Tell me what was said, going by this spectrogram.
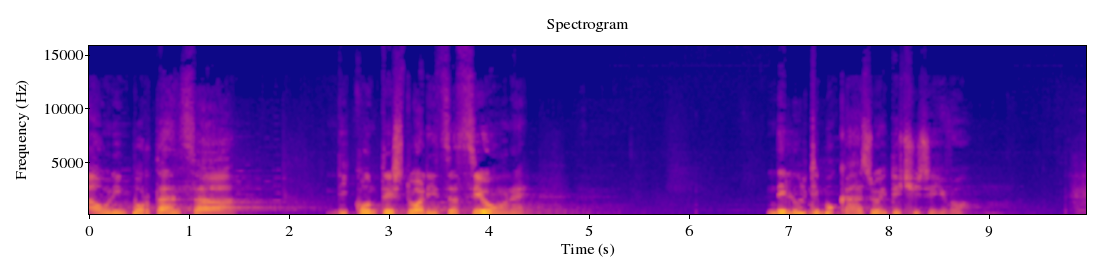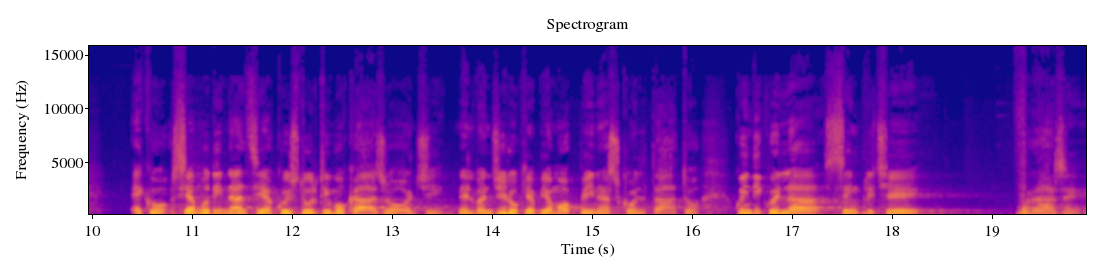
ha un'importanza di contestualizzazione, nell'ultimo caso è decisivo. Ecco, siamo dinanzi a quest'ultimo caso oggi, nel Vangelo che abbiamo appena ascoltato. Quindi quella semplice frase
